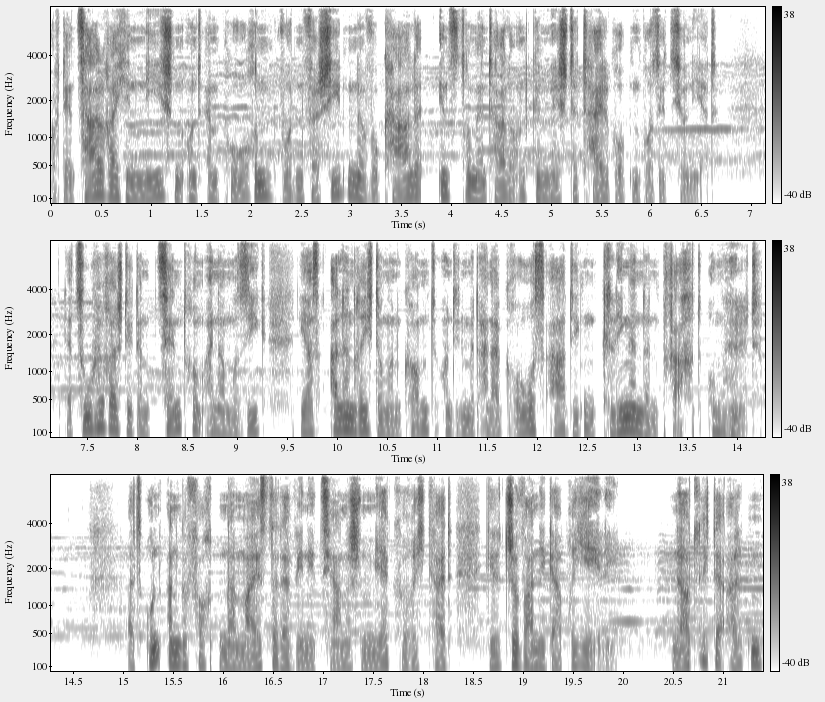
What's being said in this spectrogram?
Auf den zahlreichen Nischen und Emporen wurden verschiedene vokale, instrumentale und gemischte Teilgruppen positioniert. Der Zuhörer steht im Zentrum einer Musik, die aus allen Richtungen kommt und ihn mit einer großartigen, klingenden Pracht umhüllt. Als unangefochtener Meister der venezianischen Mehrchörigkeit gilt Giovanni Gabrieli. Nördlich der Alpen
